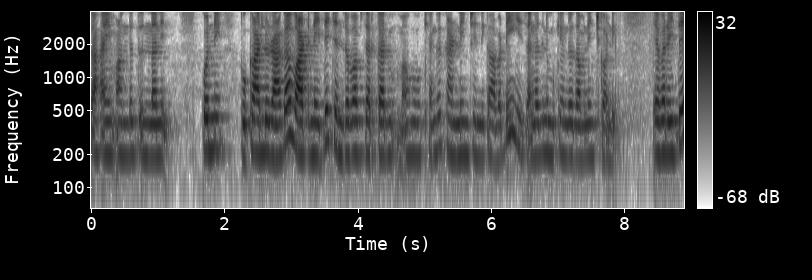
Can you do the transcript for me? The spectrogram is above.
సహాయం అందుతుందని కొన్ని పుకార్లు రాగా వాటినైతే చంద్రబాబు సర్కార్ ముఖ్యంగా ఖండించింది కాబట్టి ఈ సంగతిని ముఖ్యంగా గమనించుకోండి. ఎవరైతే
